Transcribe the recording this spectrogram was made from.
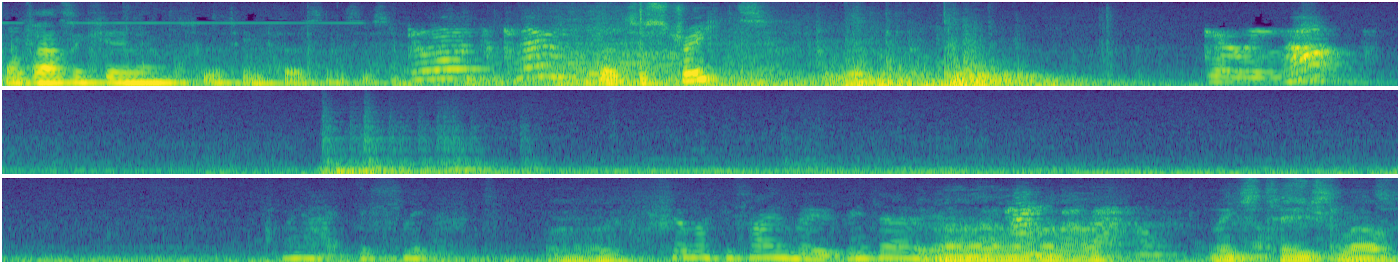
One thousand kilograms, thirteen persons. Doors closing. Go to street. Going up. I like this lift. Alright. I feel like it's high moving, don't no. level. Needs too slow.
